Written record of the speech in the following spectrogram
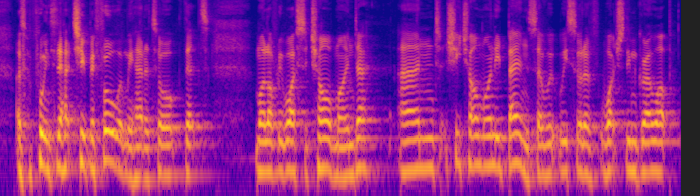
as I pointed out to you before when we had a talk, that my lovely wife's a childminder and she childminded Ben. So we, we sort of watched him grow up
